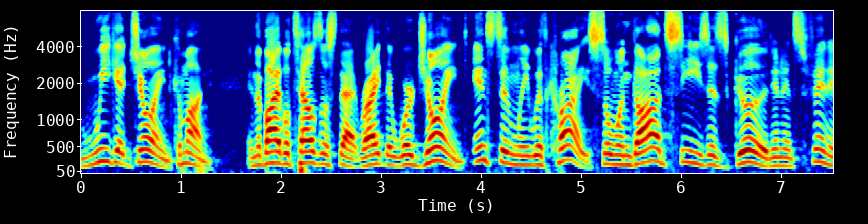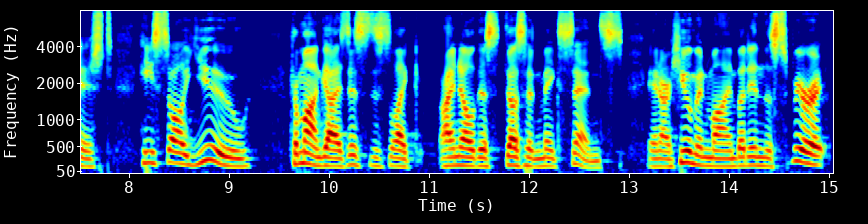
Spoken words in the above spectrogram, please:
we get joined. Come on. And the Bible tells us that, right? That we're joined instantly with Christ. So when God sees it's good and it's finished, He saw you. Come on, guys. This is like, I know this doesn't make sense in our human mind, but in the Spirit,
